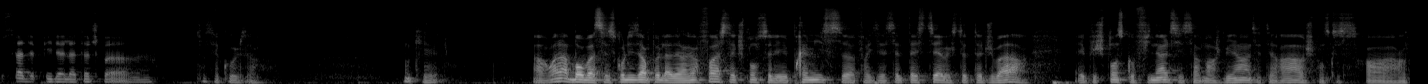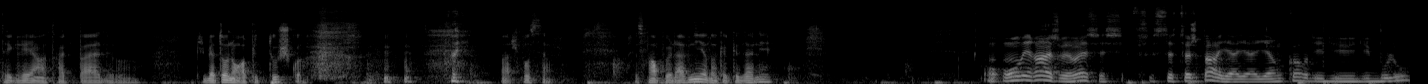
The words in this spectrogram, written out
Tout ça depuis la, la touch bar. Ça, c'est cool, ça. Ok. Alors voilà, bon, bah, c'est ce qu'on disait un peu la dernière fois, c'est que je pense que c'est les prémices, enfin, ils essaient de tester avec ce touch bar. Et puis, je pense qu'au final, si ça marche bien, etc., je pense que ce sera intégré à un trackpad. ou- Puis bientôt, on n'aura plus de touches, quoi. Voilà, je pense que ça, ce sera un peu l'avenir dans quelques années. On, on verra. Je ouais, c'est- c'est- ce touch bar, il y a, y y encore du, du- du boulot.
